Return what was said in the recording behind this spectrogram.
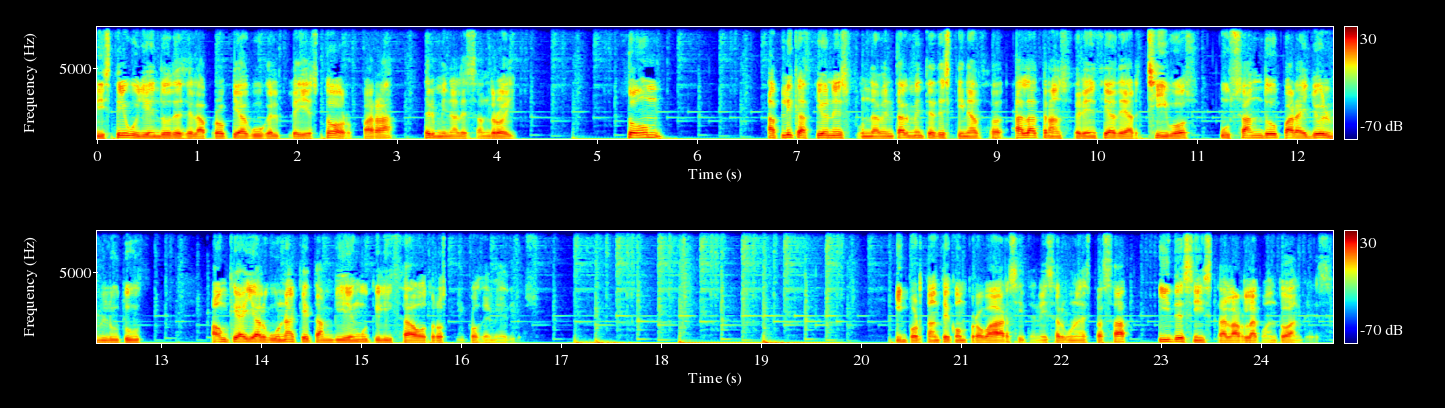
distribuyendo desde la propia Google Play Store para terminales Android. Son aplicaciones fundamentalmente destinadas a la transferencia de archivos usando para ello el Bluetooth, aunque hay alguna que también utiliza otros tipos de medios. Importante comprobar si tenéis alguna de estas apps y desinstalarla cuanto antes.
